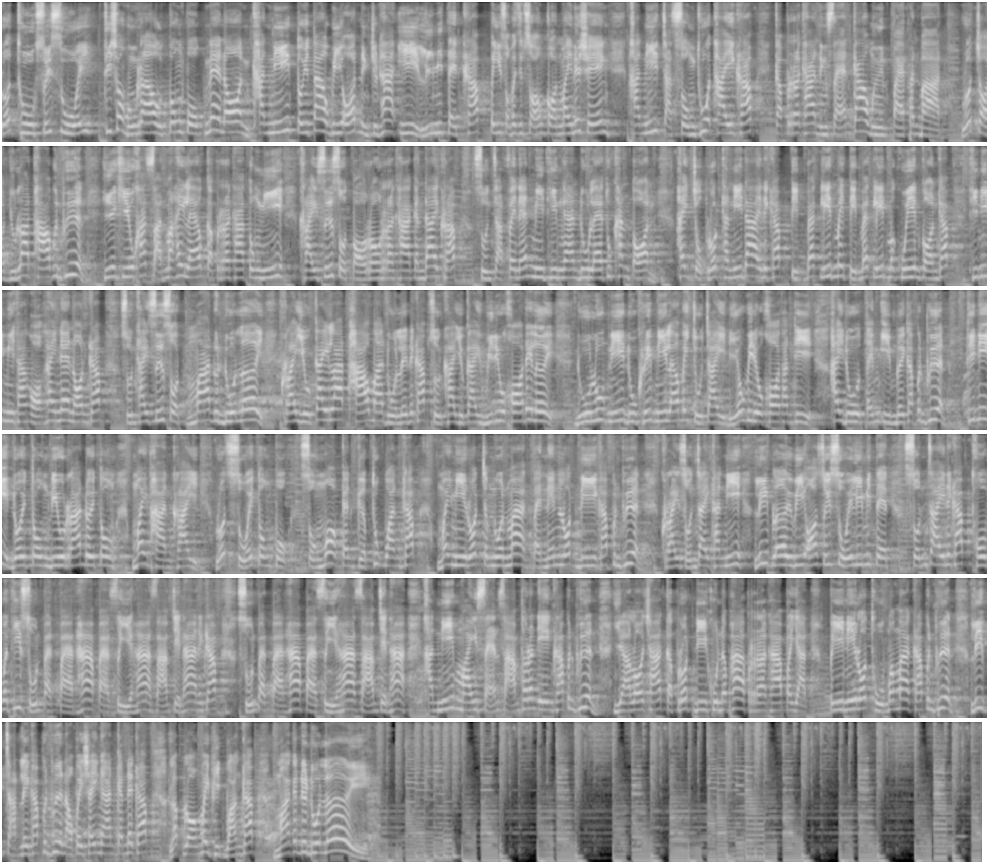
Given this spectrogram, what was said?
รถถูกสวยๆ ที่ช่องของเราตรงปกแน่นอน คันนี้ Toyota Vios 1.5e Limited ครับ ปี 2012 ก่อนไมเนอร์เชงคันนี้จัดส่งทั่วไทยครับ กับราคา 198,000 บาท รถจอดอยู่ลาดพร้าวเพื่อนๆเฮียคิวคัดสรรมาให้แล้วกับราคาตรงนี้ ใครซื้อสดต่อรองราคากันได้ครับ ส่วนจัดไฟแนนซ์มีทีมงานดูแลทุกขั้นตอน ให้จบรถคันนี้ได้นะครับ ติดแบ็กลิสไม่ติดแบ็กลิสมาคุยกันก่อนครับ ที่นี่มีทางออกให้แน่นอนครับส่วนใครซื้อสดมาด่วนๆเลย ใครอยู่ใกล้ลาดพร้าวมาด่วนเลยนะครับส่วนใครอยู่ไกลวิดีโอคอลได้เลย ดูรูปนี้ดูคลิปนี้แล้วไม่จุใจ เดี๋ยววิดีโอคอลทันที ให้ดูเต็มอิ่มเลยครับเพื่อนๆ ที่นี่โดยตรงดีลร้านโดยตรงไม่ผ่านใคร รถสวยตรงปก ส่งมอบกันเกือบทุกวันครับ ไม่มีรถจำนวนมากแต่เน้นรถดีครับเพื่อนๆ ใครสนใจคันนี้รีบเลย v ีออสวยๆลิมิเต็ดสนใจนะครับ โทรมาที่ 0885845375 นะครับ 0885845375 คันนี้ไม่แสนสามเท่านั้นเองครับเพื่อนๆ อย่ารอช้ากับรถดีคุณภาพราคาประหยัด ปีนี้รถถูกมากๆครับเพื่อนๆ รีบจัดเลยครับเพื่อนๆ เอาไปใช้งานกันนะครับ รับรองไม่ผิดหวังครับ มากันด่วนๆเลย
